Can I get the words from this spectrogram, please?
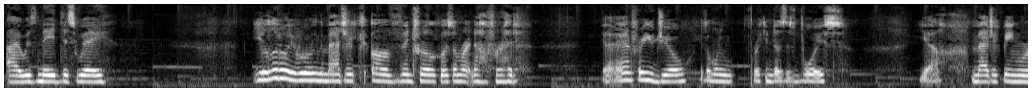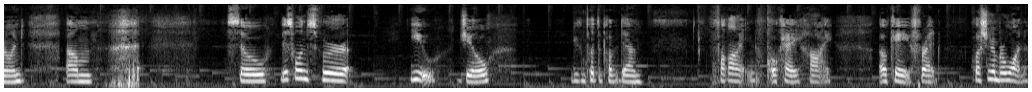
I was made this way. You're literally ruining the magic of ventriloquism right now, Fred. Yeah, and for you, Joe. You're the one who freaking does his voice. Yeah, magic being ruined. Um, so this one's for you, Joe. You can put the puppet down. Fine. Okay, hi. Okay, Fred. Question number one.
